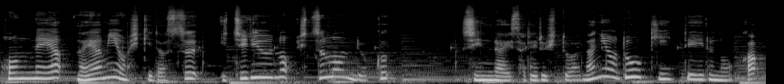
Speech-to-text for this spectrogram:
本音や悩みを引き出す一流の質問力、信頼される人は何をどう聞いているのか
